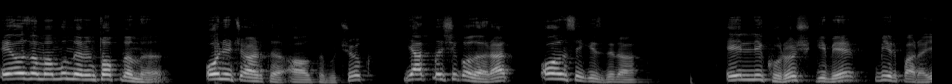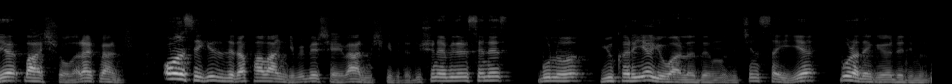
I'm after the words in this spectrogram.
E o zaman bunların toplamı 13 artı 6,5 yaklaşık olarak 18 lira 50 kuruş gibi bir parayı bahşiş olarak vermiş. 18 lira falan gibi bir şey vermiş gibi de düşünebilirsiniz. bunu yukarıya yuvarladığımız için sayıyı buradaki ödediğimiz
